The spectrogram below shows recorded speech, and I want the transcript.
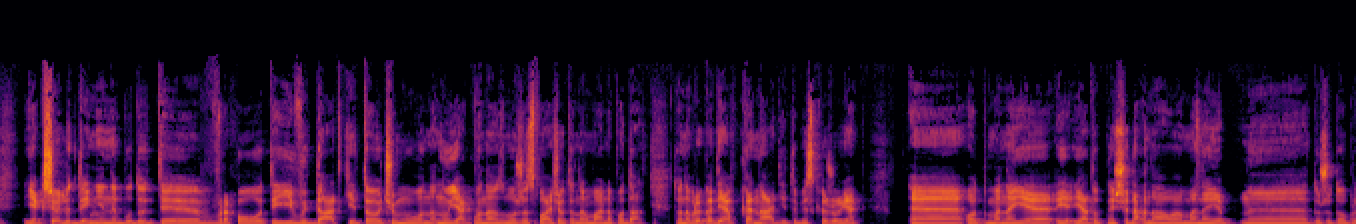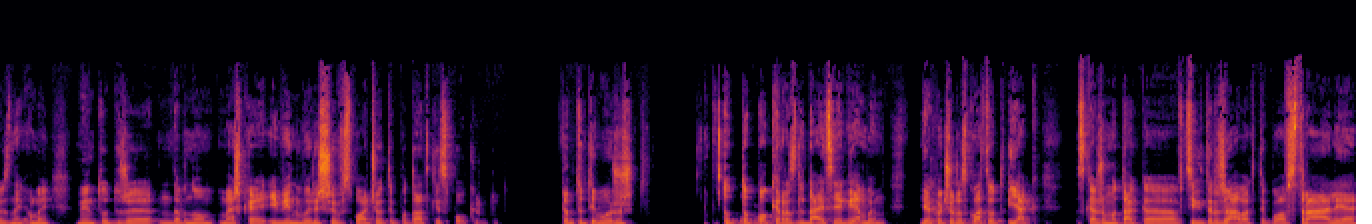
якщо людині не будуть е, враховувати її видатки, то чому вона ну як вона зможе сплачувати нормально податки? То, наприклад, я в Канаді тобі скажу як. Е, От мене є, я- тут нещодавно, але в мене є е, дуже добрий знайомий. Він тут вже давно мешкає, і він вирішив сплачувати податки з покеру тут. Тобто, ти можеш. Тобто, покер розглядається як гемблінг. Я хочу розкласти, от як, скажімо так, е, в цих державах, типу Австралія,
